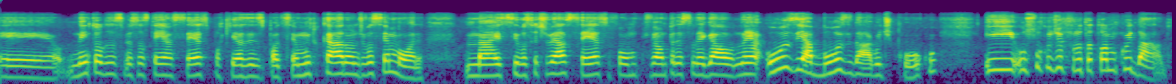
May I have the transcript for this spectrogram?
É, nem todas as pessoas têm acesso, porque às vezes pode ser muito caro onde você mora. Mas se você tiver acesso, for, tiver um preço legal, né, use e abuse da água de coco. E o suco de fruta, tome cuidado,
